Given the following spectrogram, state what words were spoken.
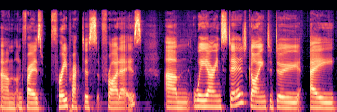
um, on Freya's free practice Fridays. Um, we are instead going to do a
